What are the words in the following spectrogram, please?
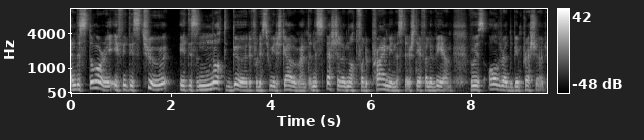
And the story, if it is true, it is not good for the Swedish government and especially not for the Prime Minister Stefan Löfven, who has already been pressured.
